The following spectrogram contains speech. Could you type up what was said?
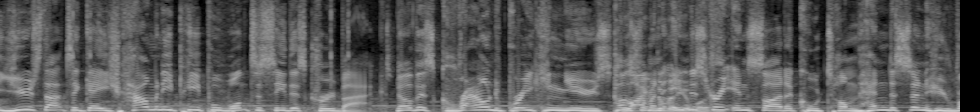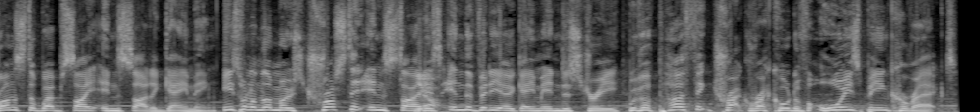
Use that to gauge how many people want to see this crew back. Now, this groundbreaking news comes Like from an industry boys. insider called Tom Henderson, who runs the website Insider Gaming. He's one of the most trusted insiders Yeah. in the video game industry with a perfect track record of always being correct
